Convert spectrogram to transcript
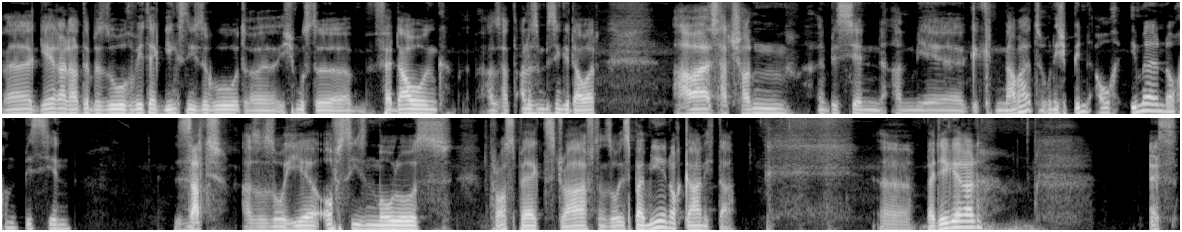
Äh, Gerald hatte Besuch, Vitek ging es nicht so gut, äh, ich musste verdauen. Also hat alles ein bisschen gedauert. Aber es hat schon ein bisschen an mir geknabbert und ich bin auch immer noch ein bisschen satt. Also so hier Off-Season-Modus, Prospects, Draft und so ist bei mir noch gar nicht da. Äh, bei dir, Gerald? Es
